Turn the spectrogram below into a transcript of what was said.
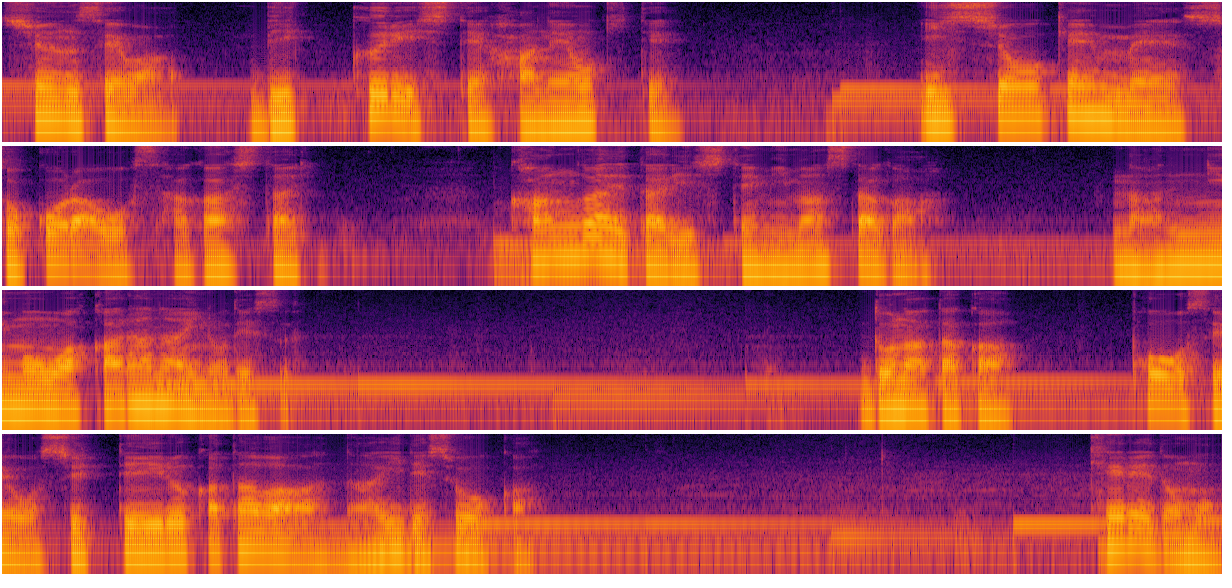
チュンセはびっくりして跳ね起きて一生懸命そこらを探したり考えたりしてみましたが何にもわからないのです。どなたかポーセを知っている方はないでしょうか？けれども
